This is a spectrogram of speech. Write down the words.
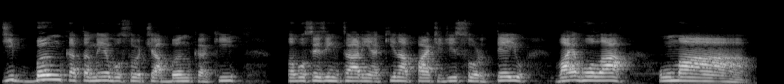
De banca também eu vou sortear banca aqui. Só vocês entrarem aqui na parte de sorteio. Vai rolar uma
